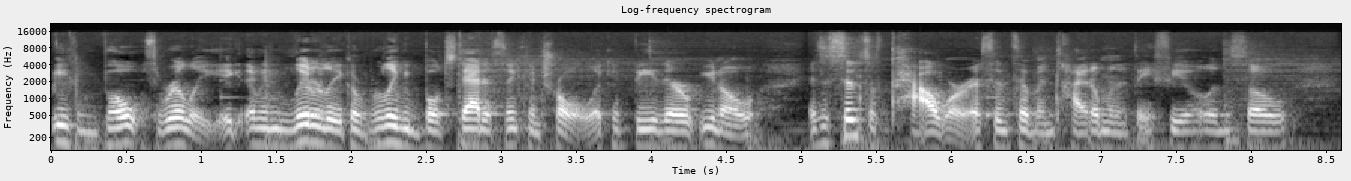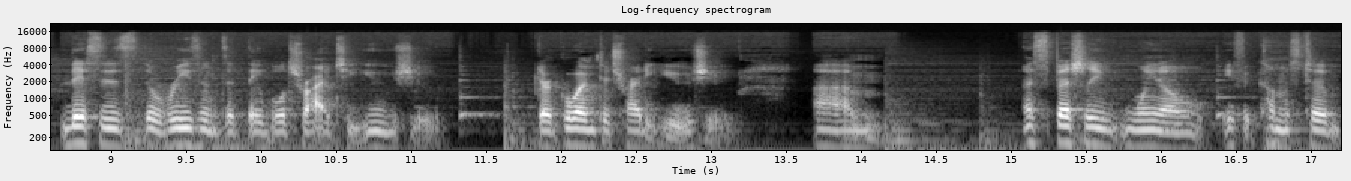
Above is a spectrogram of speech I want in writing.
even both really. It, i mean literally it could really be both status and control. It could be their you know it's a sense of power a sense of entitlement that they feel. And so this is the reasons that they will try to use you. They're going to try to use you. Um, especially you know if it comes to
